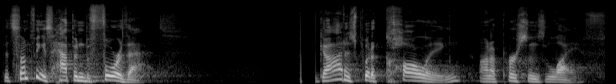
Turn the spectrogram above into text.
that something has happened before that. God has put a calling on a person's life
